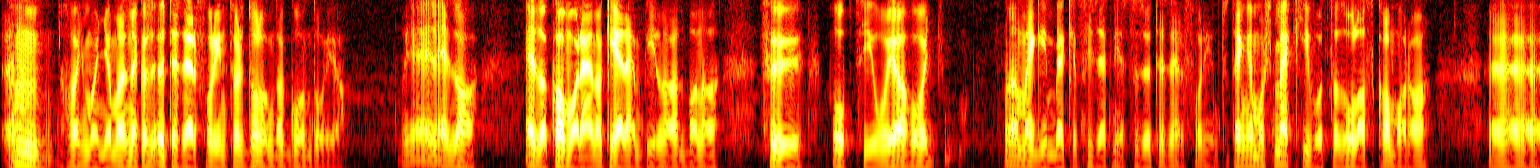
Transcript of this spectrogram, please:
hogy mondjam, ennek az 5000 forintos dolognak gondolja. Ugye ez a, ez a kamarának jelen pillanatban a fő opciója, hogy na, megint be kell fizetni ezt az 5000 forintot. Engem most meghívott az olasz kamara ö,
